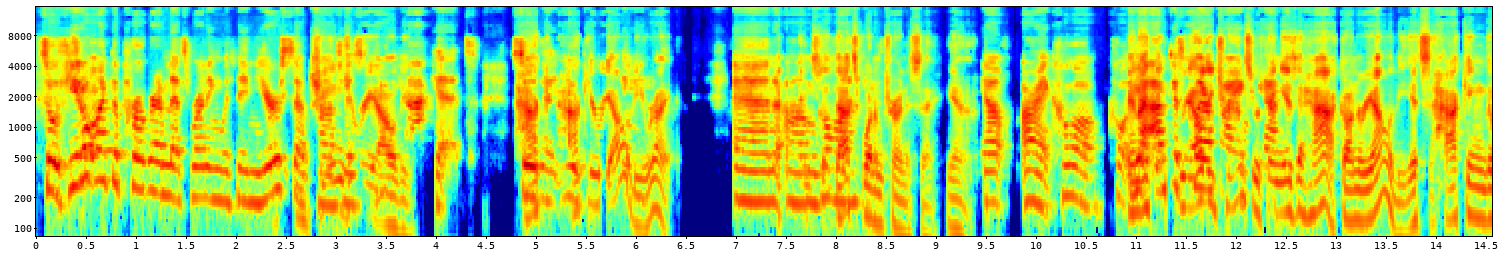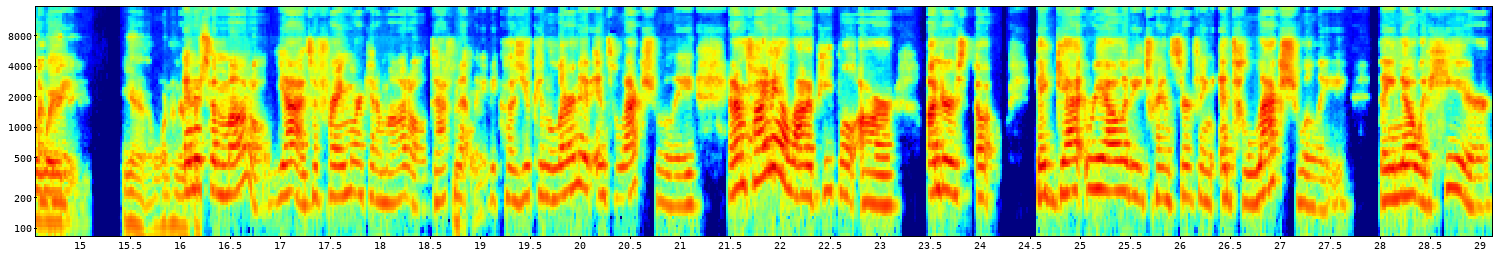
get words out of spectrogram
So if you don't like the program that's running within your subconscious reality. hack it so hack, that you hack your reality, right? And, um, and so that's on. what I'm trying to say. Yeah. Yeah. All right. Cool. Cool. And yeah, I think I'm just reality transfer yeah. thing is a hack on reality. It's hacking the Agreed. way. That, yeah, 100 and it's a model yeah it's a framework and a model definitely mm-hmm. because you can learn it intellectually and i'm finding a lot of people are under uh, they get reality transurfing intellectually they know it here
